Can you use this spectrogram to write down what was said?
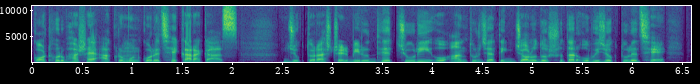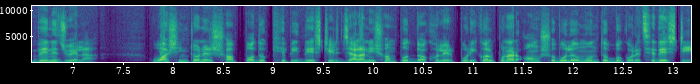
কঠোর ভাষায় আক্রমণ করেছে কারাকাস। যুক্তরাষ্ট্রের বিরুদ্ধে চুরি ও আন্তর্জাতিক জলদস্যুতার অভিযোগ তুলেছে ভেনেজুয়েলা। ওয়াশিংটনের সব পদক্ষেপই দেশটির জ্বালানি সম্পদ দখলের পরিকল্পনার অংশ বলেও মন্তব্য করেছে দেশটি।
